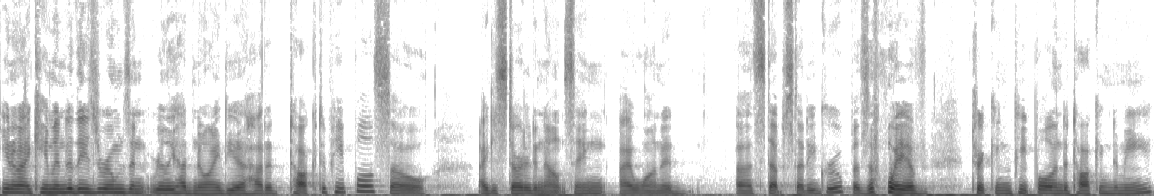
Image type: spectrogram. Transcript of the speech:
you know, I came into these rooms and really had no idea how to talk to people. So I just started announcing I wanted a step study group as a way of tricking people into talking to me.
